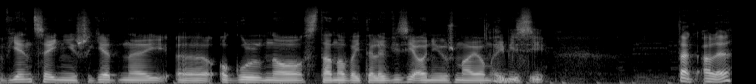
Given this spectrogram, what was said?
więcej niż jednej e, ogólnostanowej telewizji, a oni już mają ABC. ABC. Tak, ale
